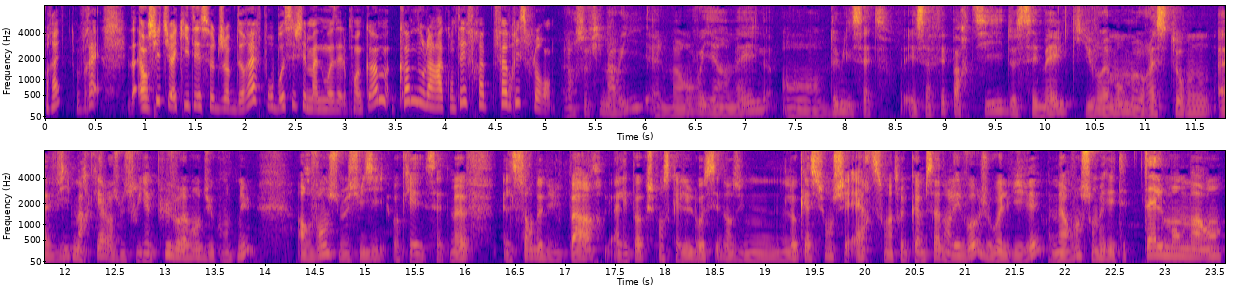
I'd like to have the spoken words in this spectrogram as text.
vrai. Vrai. Ensuite, tu as quitté ce job de rêve pour bosser chez mademoiselle.com, comme nous l'a raconté Fra- Fabrice Florent. Alors Sophie Marie, elle m'a envoyé un mail en 2007 et ça fait partie de ces mails qui vraiment me resteront à vie marqués. Alors je me souviens plus vraiment du contenu. En revanche, je me suis dit, ok, cette meuf, elle sort de nulle part. À l'époque, je pense qu'elle bossait dans une location chez Hertz ou un truc comme ça dans les Vosges où elle vivait. Mais en revanche, son mail était tellement marrant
